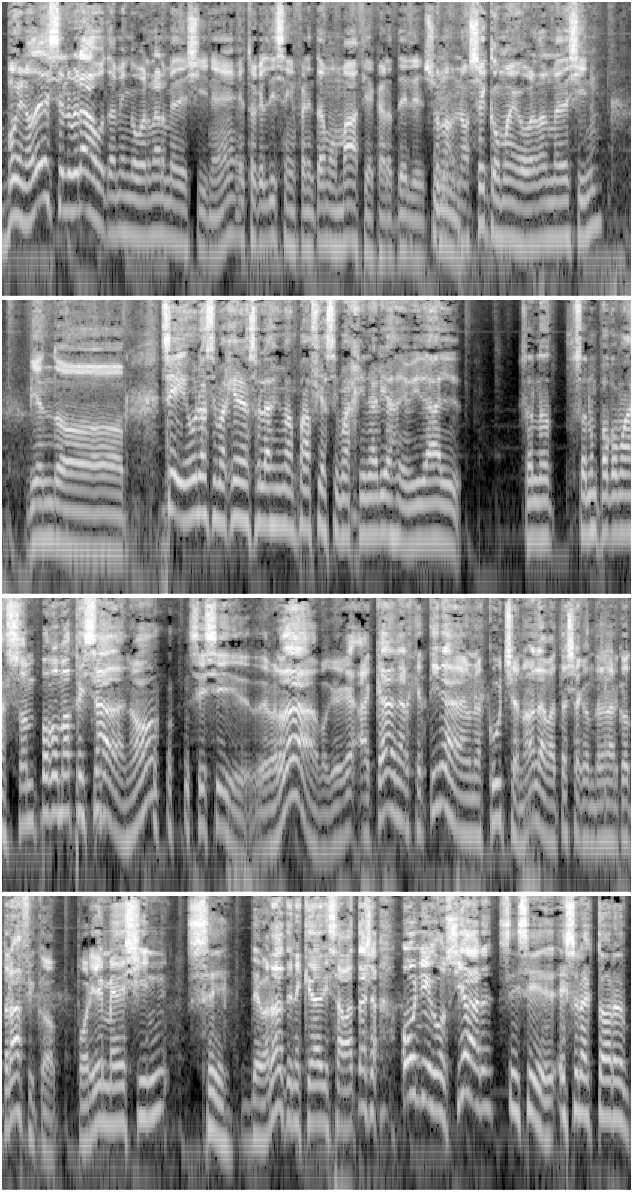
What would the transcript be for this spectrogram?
Bueno, debe ser bravo también gobernar Medellín, ¿eh? Esto que él dice, enfrentamos mafias, carteles. Yo no, Mm. no sé cómo es gobernar Medellín, viendo Sí, uno se imagina que son las mismas mafias imaginarias de Vidal. Son, son un poco más. Son un poco más pesadas, ¿no? Sí, sí, de verdad, porque acá en Argentina uno escucha, ¿no? La batalla contra el narcotráfico. Por ahí en Medellín, Sí. de verdad tenés que dar esa batalla. O negociar. Sí, sí. Es un actor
